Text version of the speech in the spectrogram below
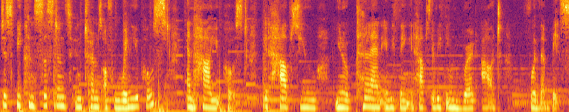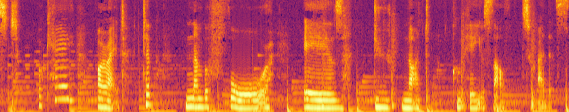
Just be consistent in terms of when you post and how you post. It helps you you know plan everything. It helps everything work out for the best. Okay? All right tip number four is do not compare yourself to others.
